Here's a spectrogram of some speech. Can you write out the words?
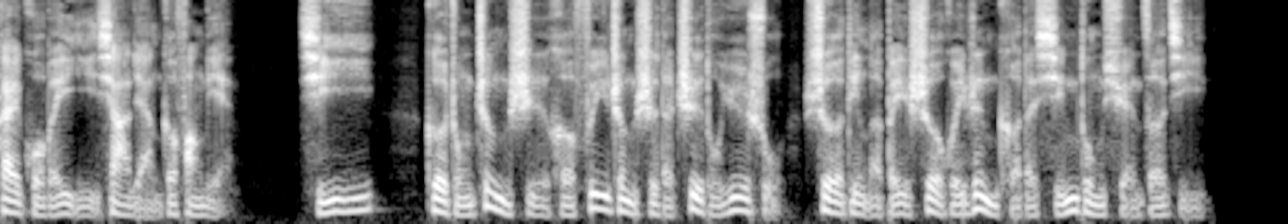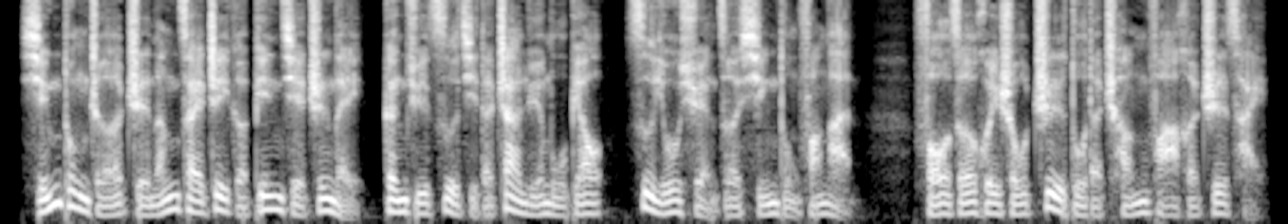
概括为以下两个方面：其一，各种正式和非正式的制度约束设定了被社会认可的行动选择集。行动者只能在这个边界之内，根据自己的战略目标自由选择行动方案，否则会受制度的惩罚和制裁。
